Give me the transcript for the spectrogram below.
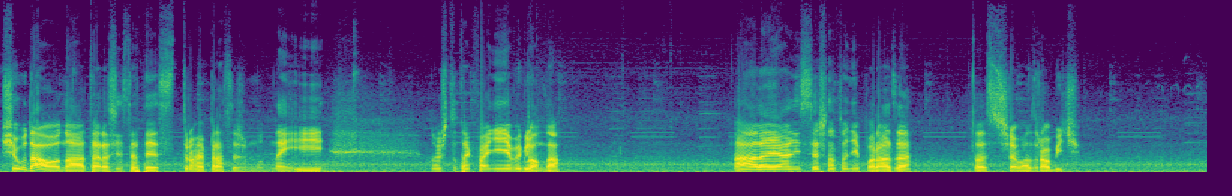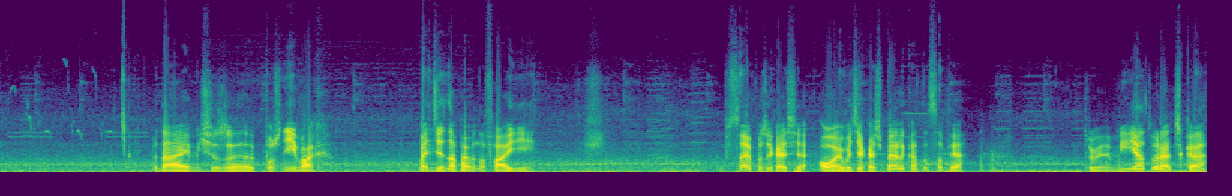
się udało, no a teraz niestety jest trochę pracy żmudnej i no już to tak fajnie nie wygląda. No ale ja nic też na to nie poradzę. To jest trzeba zrobić. Wydaje mi się, że po żniwach będzie na pewno fajniej. W sumie poczekajcie. O, jak będzie jakaś belka, to sobie zrobimy miniatureczkę.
